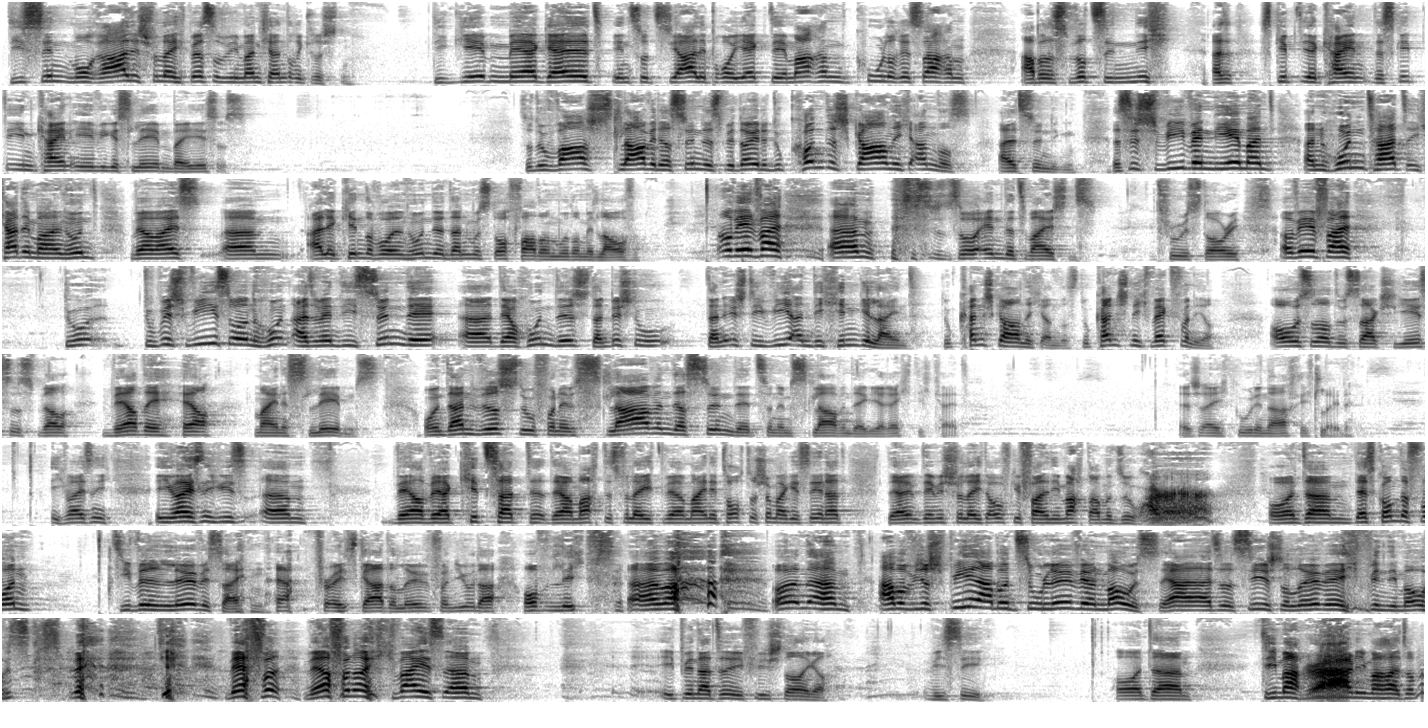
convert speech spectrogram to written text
die sind moralisch vielleicht besser wie manche andere Christen. Die geben mehr Geld in soziale Projekte, machen coolere Sachen, aber es wird sie nicht, also es gibt, ihr kein, es gibt ihnen kein ewiges Leben bei Jesus. So, du warst Sklave der Sünde. Das bedeutet, du konntest gar nicht anders als sündigen. Das ist wie wenn jemand einen Hund hat. Ich hatte mal einen Hund. Wer weiß, ähm, alle Kinder wollen Hunde und dann muss doch Vater und Mutter mitlaufen. Auf jeden Fall, ähm, so endet es meistens. True Story. Auf jeden Fall, du, du bist wie so ein Hund. Also wenn die Sünde äh, der Hund ist, dann bist du, dann ist die wie an dich hingeleint. Du kannst gar nicht anders. Du kannst nicht weg von ihr. Außer du sagst, Jesus, werde Herr meines Lebens. Und dann wirst du von dem Sklaven der Sünde zu einem Sklaven der Gerechtigkeit. Das ist eigentlich gute Nachricht, Leute. Ich weiß nicht, ich weiß nicht, wie es, ähm, wer, wer Kids hat, der macht es vielleicht, wer meine Tochter schon mal gesehen hat, der, dem ist vielleicht aufgefallen, die macht ab und zu. Und ähm, das kommt davon, Sie will ein Löwe sein. Praise God, der Löwe von Judah, hoffentlich. Ähm, und, ähm, aber wir spielen ab und zu Löwe und Maus. Ja, also sie ist der Löwe, ich bin die Maus. wer, von, wer, von, euch weiß, ähm, ich bin natürlich viel stärker wie sie. Und ähm, sie macht, ich mache halt so.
